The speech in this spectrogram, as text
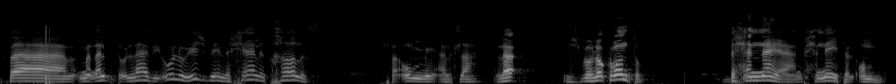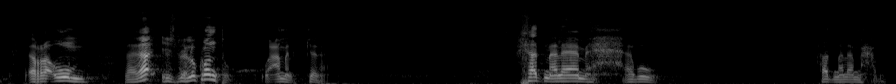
فمنال بتقول لها بيقولوا يشبه لخالد خالص. فأمي قالت لها لا يشبه لكم أنتوا. بحنيه يعني بحنيه الأم الرؤوم. لا, يشبه لكم أنتوا. وعملت كده. خد ملامح أبوه. خد ملامح أبوه.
